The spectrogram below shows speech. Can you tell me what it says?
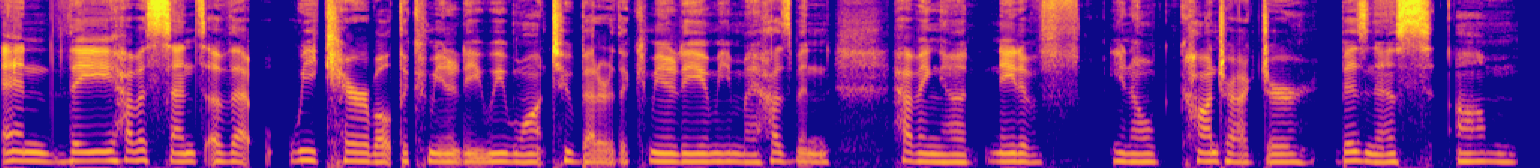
and they have a sense of that we care about the community. We want to better the community. I mean my husband having a native you know contractor business um,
